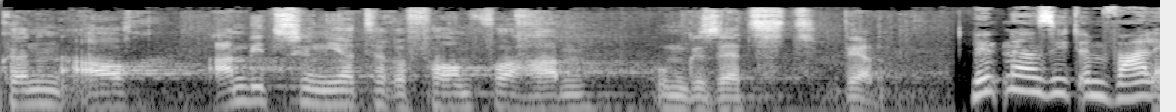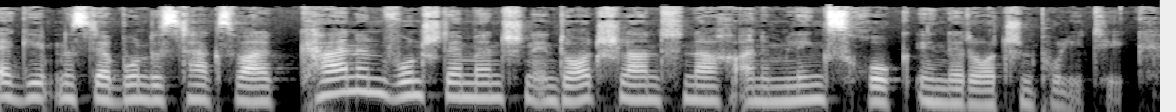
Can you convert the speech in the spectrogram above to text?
können auch ambitionierte Reformvorhaben umgesetzt werden. Lindner sieht im Wahlergebnis der Bundestagswahl keinen Wunsch der Menschen in Deutschland nach einem Linksruck in der deutschen Politik.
